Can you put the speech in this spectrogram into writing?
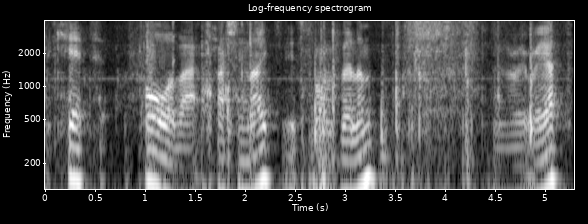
the kit for that flashing light is from Velleman. Turn the right way up.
